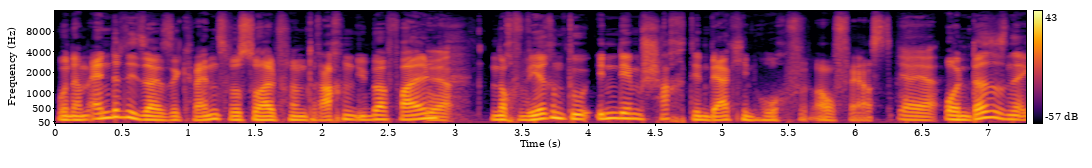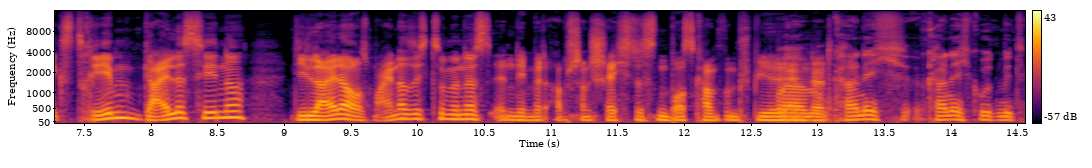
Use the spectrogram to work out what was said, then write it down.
Und am Ende dieser Sequenz wirst du halt von einem Drachen überfallen, Ja. noch während du in dem Schacht den Berg hinauf auffährst. Ja, ja. Und das ist eine extrem geile Szene, die leider aus meiner Sicht zumindest in dem mit Abstand schlechtesten Bosskampf im Spiel Ähm, endet. kann, ich, kann ich gut mit,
